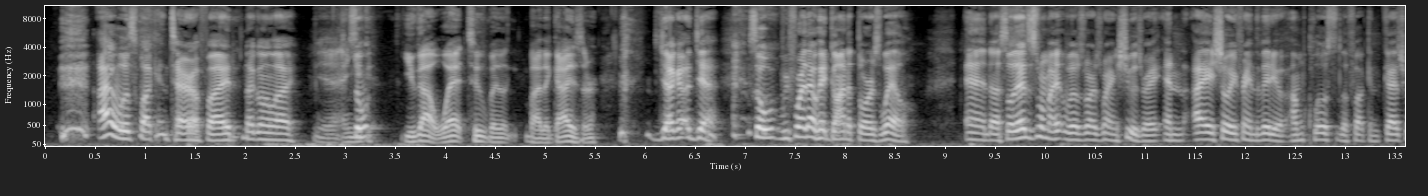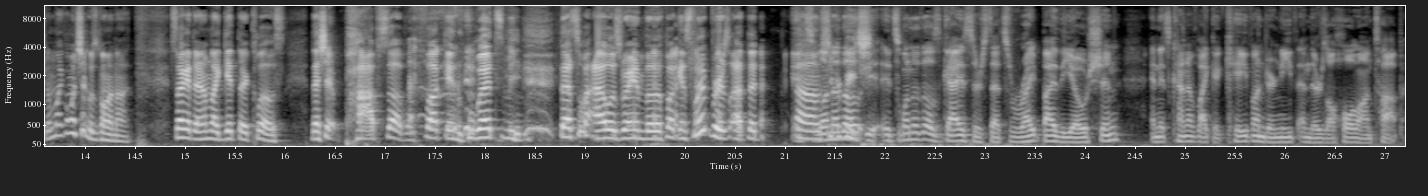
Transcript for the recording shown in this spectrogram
I was fucking terrified. Not gonna lie. Yeah, and So- you you got wet too by the, by the geyser. Yeah, got- yeah. So before that, we had gone to Thor's Well, and uh, so this is where my was where I was wearing shoes, right? And I show a friend the video. I'm close to the fucking guys. I'm like, I want to check what's going on. So I get there. I'm like, get there close. That shit pops up and fucking wets me. That's why I was wearing the fucking slippers at the It's um, one of those. Beach. It's one of those geysers that's right by the ocean, and it's kind of like a cave underneath, and there's a hole on top.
